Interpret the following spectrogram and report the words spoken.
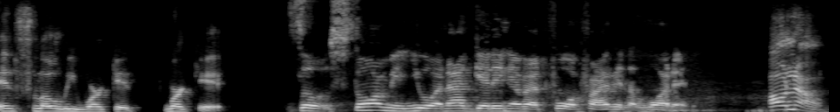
and slowly work it, work it. So, Stormy, you are not getting up at four or five in the morning. Oh no,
